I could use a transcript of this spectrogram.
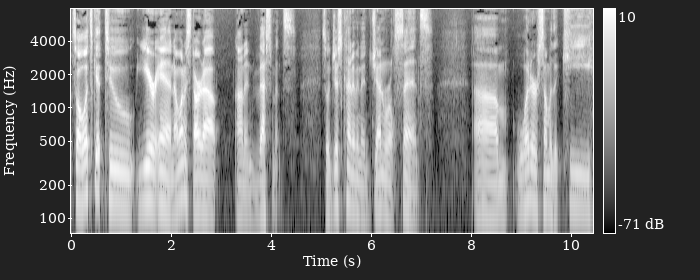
so let's get to year end. I want to start out on investments. So just kind of in a general sense um, what are some of the key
